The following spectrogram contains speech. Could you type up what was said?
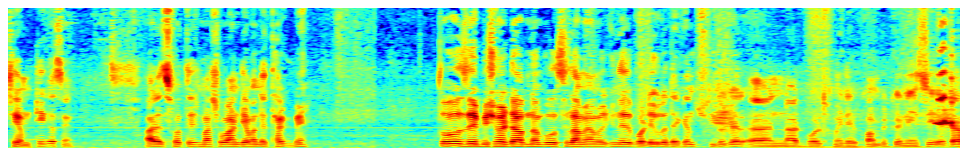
সেম ঠিক আছে? আর ছত্রিশ মাস ওয়ারেন্টি আমাদের থাকবে। তো যে বিষয়টা আপনার বলছিলাম আমার এখানে বডিগুলো দেখেন সুন্দর নাট বোল্ট মেরে কমপ্লিট করে নিয়েছি। এটা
